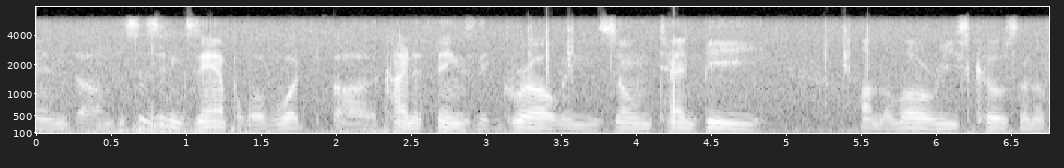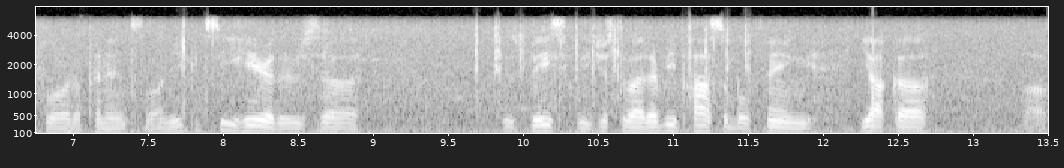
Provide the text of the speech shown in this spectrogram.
And um, this is an example of what uh, the kind of things that grow in zone 10B on the lower east coast on the Florida Peninsula. And you can see here there's uh, there's basically just about every possible thing. Yucca, uh,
